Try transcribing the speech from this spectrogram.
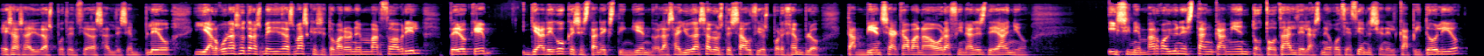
esas ayudas potenciadas al desempleo y algunas otras medidas más que se tomaron en marzo-abril, pero que ya digo que se están extinguiendo. Las ayudas a los desahucios, por ejemplo, también se acaban ahora a finales de año y sin embargo hay un estancamiento total de las negociaciones en el Capitolio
